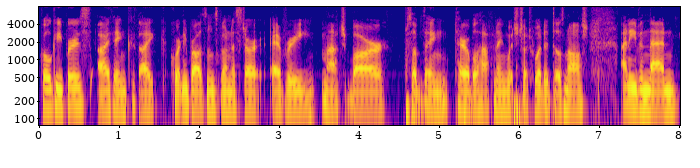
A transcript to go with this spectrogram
goalkeepers. I think like Courtney Brosnan's going to start every match bar something terrible happening, which touch wood it does not. And even then,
